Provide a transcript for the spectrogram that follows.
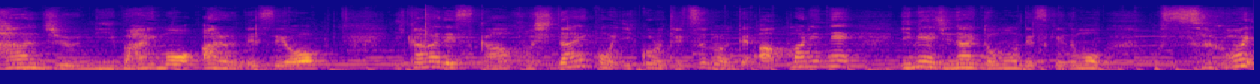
32倍もあるんですよ。いかがですか？干し大根イコール鉄分ってあんまりねイメージないと思うんですけどもすごい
